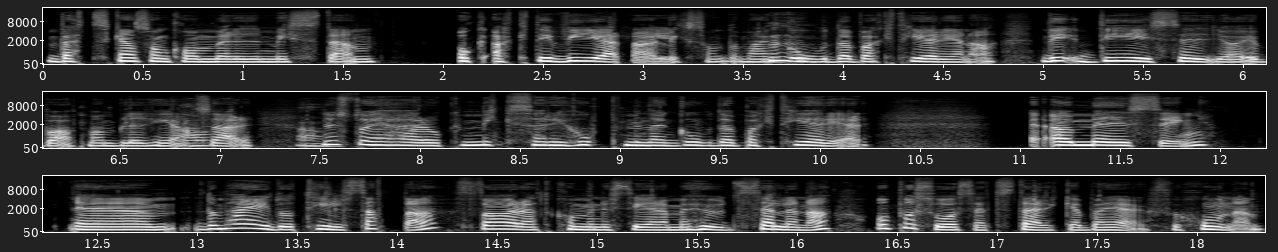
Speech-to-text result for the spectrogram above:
vätskan som kommer i misten och aktiverar liksom de här mm. goda bakterierna. Det, det i sig gör ju bara att man blir helt ja, så här, ja. nu står jag här och mixar ihop mina goda bakterier. Amazing. Ehm, de här är då tillsatta för att kommunicera med hudcellerna och på så sätt stärka barriärfunktionen.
